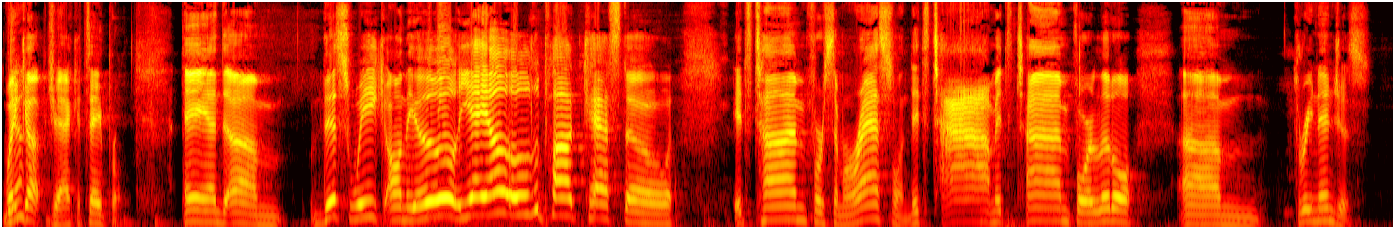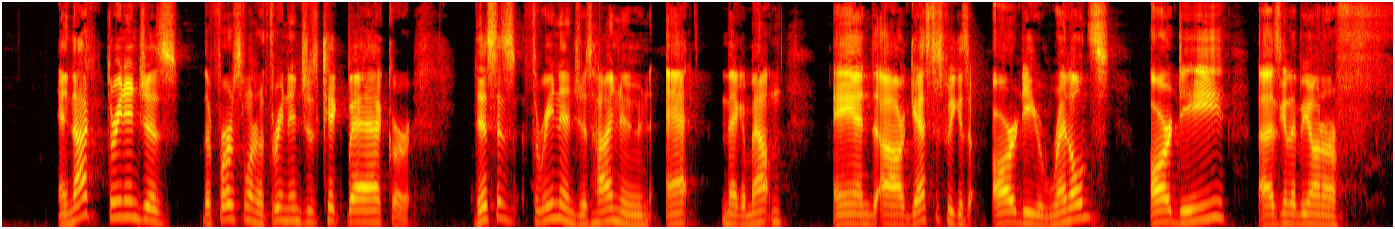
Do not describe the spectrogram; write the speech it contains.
Wake Yeah. up, Jack. It's April. And um, this week on the old yay old podcasto, it's time for some wrestling. It's time. It's time for a little um, three ninjas and not three ninjas the first one or three ninjas kickback or this is three ninjas high noon at mega mountain and our guest this week is RD Reynolds rd uh, is going to be on our f-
